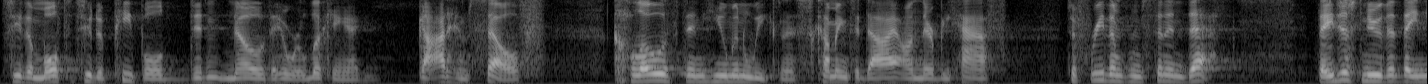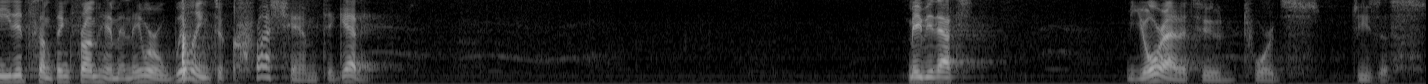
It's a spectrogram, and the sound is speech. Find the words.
See, the multitude of people didn't know they were looking at God Himself, clothed in human weakness, coming to die on their behalf to free them from sin and death. They just knew that they needed something from Him, and they were willing to crush Him to get it. Maybe that's your attitude towards Jesus.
